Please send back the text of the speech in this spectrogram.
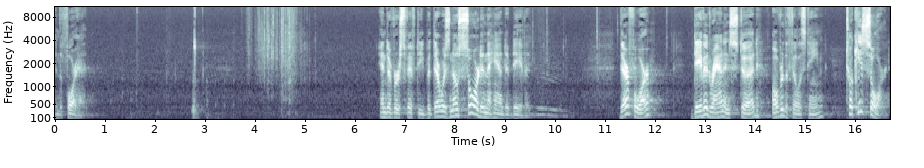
in the forehead. End of verse 50. But there was no sword in the hand of David. Therefore, David ran and stood over the Philistine, took his sword,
